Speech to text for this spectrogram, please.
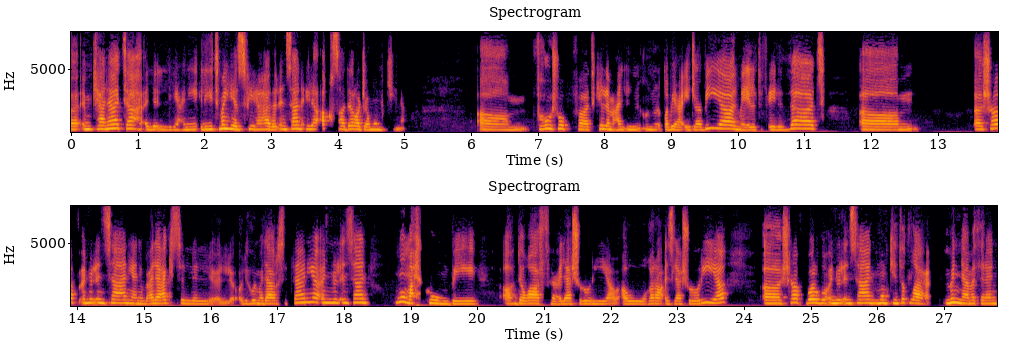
إمكاناته اللي يعني اللي يتميز فيها هذا الإنسان إلى أقصى درجة ممكنة. فهو شوف تكلم عن إنه طبيعة إيجابية الميل إلى تفعيل الذات. شاف إنه الإنسان يعني على عكس اللي هو المدارس الثانية إنه الإنسان مو محكوم بدوافع لا شعورية أو غرائز لا شعورية. شاف برضو إنه الإنسان ممكن تطلع منه مثلا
